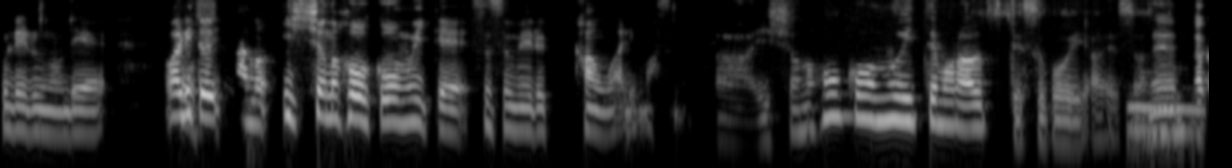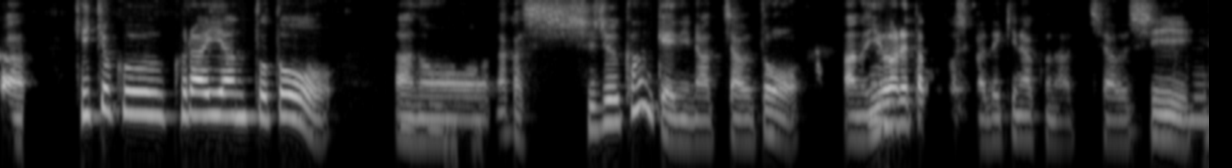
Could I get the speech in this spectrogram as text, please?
くれるので、割とあの一緒の方向を向いて進める感はありますね。あー一緒の方向を向いてもらうってすごいあれですよね。うんなんか、結局、クライアントと、あの、なんか主従関係になっちゃうと、あの、うん言われたことしかできなくなっちゃうし、うん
